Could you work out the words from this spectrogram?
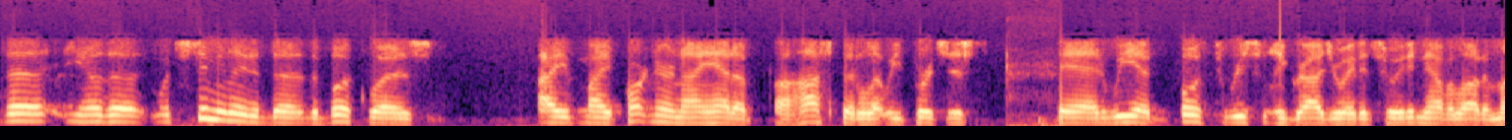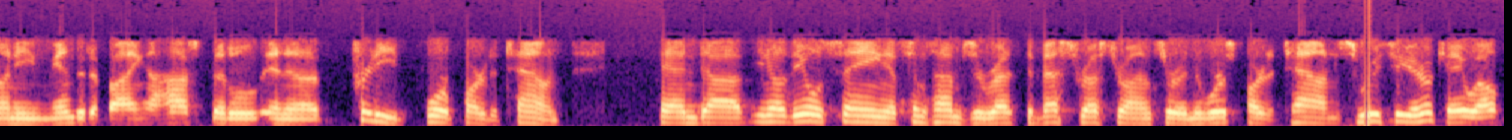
the you know the what stimulated the the book was I my partner and I had a, a hospital that we purchased, and we had both recently graduated, so we didn't have a lot of money. We ended up buying a hospital in a pretty poor part of town. And uh, you know the old saying that sometimes the re- the best restaurants are in the worst part of town. So we figured, okay, well,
